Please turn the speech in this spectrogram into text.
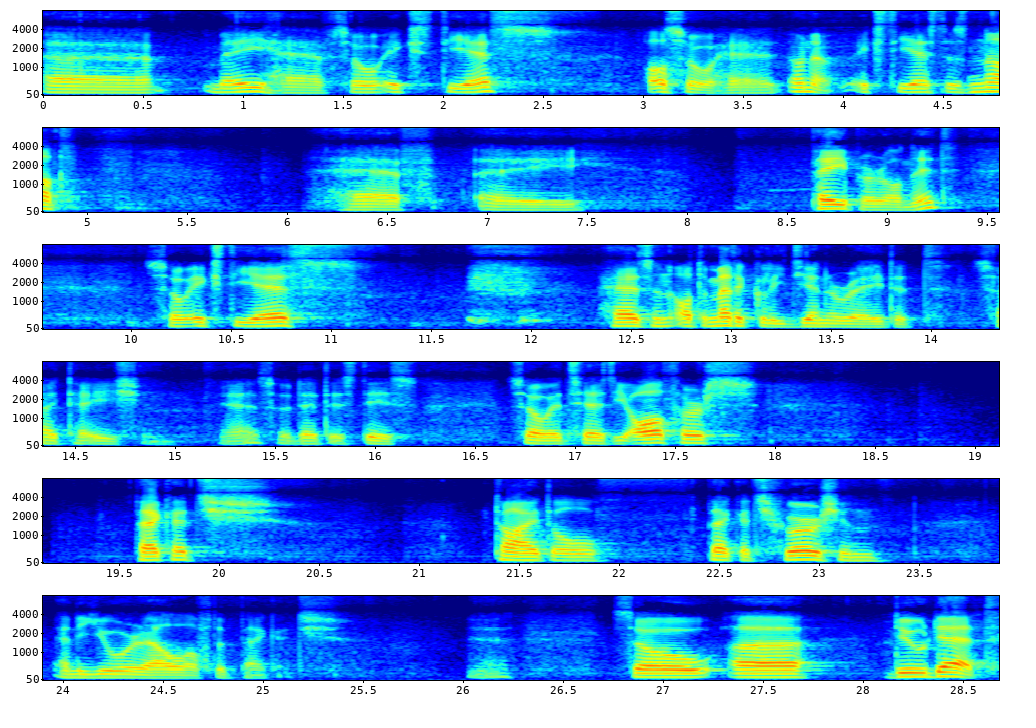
uh, may have. So XTS also has, oh no, XTS does not have a paper on it. So XTS has an automatically generated citation. Yeah, so that is this. So it says the author's package, title, package version, and the URL of the package. Yeah. So uh, do that,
